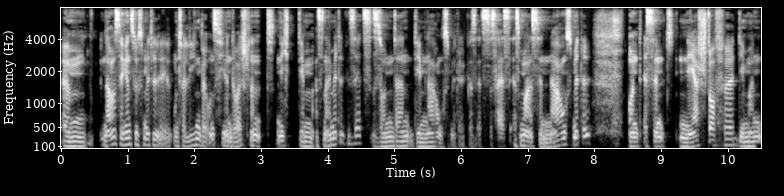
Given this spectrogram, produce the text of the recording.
ähm, Nahrungsergänzungsmittel unterliegen bei uns hier in Deutschland nicht dem Arzneimittelgesetz, sondern dem Nahrungsmittelgesetz. Das heißt, erstmal es sind Nahrungsmittel und es sind Nährstoffe, die man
